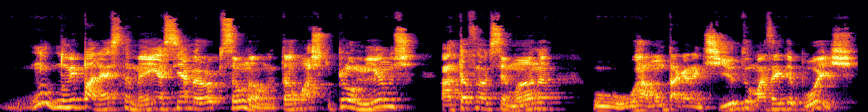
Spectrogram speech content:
Não, não, me parece também assim a melhor opção, não. Então, acho que pelo menos até o final de semana o, o Ramon está garantido, mas aí depois,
